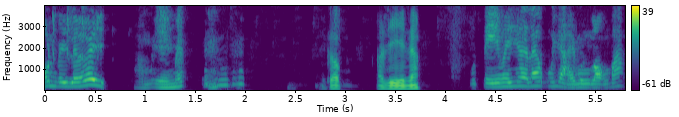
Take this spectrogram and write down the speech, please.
่นไปเลยทำเองไหมเอาดีนะ กูตีมาเยอะแล้วกูใหญ่มึงลองบ้าง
